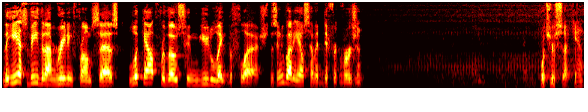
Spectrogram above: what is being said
the ESV that I'm reading from says, look out for those who mutilate the flesh. Does anybody else have a different version? What's your Ken?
